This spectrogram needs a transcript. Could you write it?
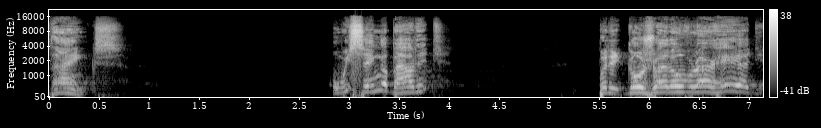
Thanks. Oh, we sing about it, but it goes right over our head.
